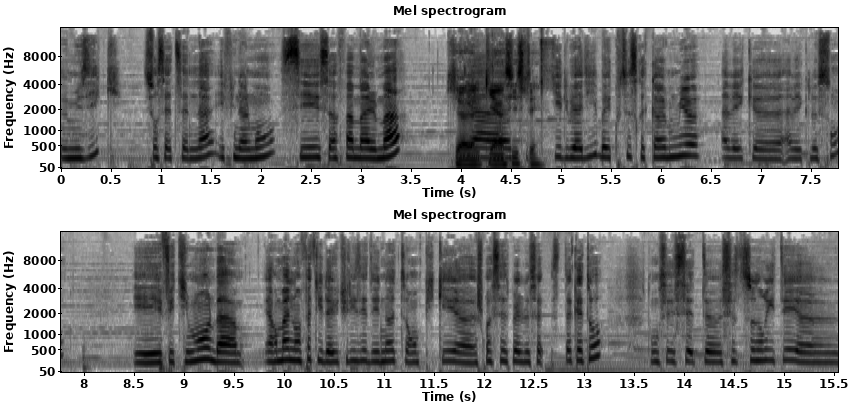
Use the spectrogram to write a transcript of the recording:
de musique sur cette scène-là, et finalement, c'est sa femme Alma qui a, qui a insisté. qui, qui lui a dit, bah écoute, ce serait quand même mieux avec euh, avec le son. Et effectivement, bah, Herman, en fait, il a utilisé des notes en piqué, euh, je crois que ça s'appelle le sta- staccato. Donc c'est cette, euh, cette sonorité, euh,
